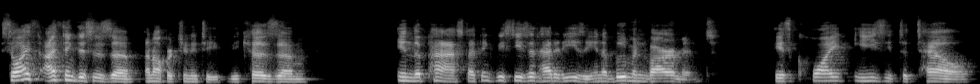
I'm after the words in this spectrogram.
So I, th- I think this is a, an opportunity because. Um, in the past, I think VCs have had it easy. In a boom environment, it's quite easy to tell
